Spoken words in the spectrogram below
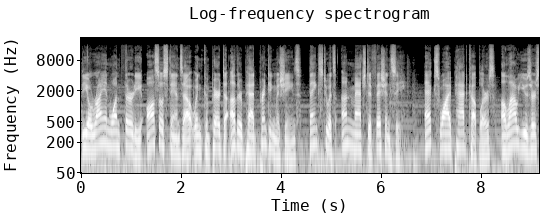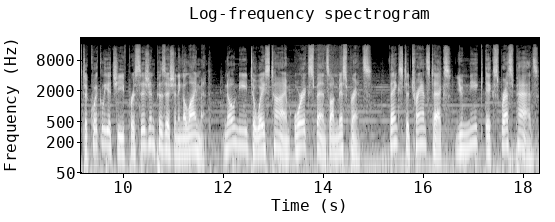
the Orion 130 also stands out when compared to other pad printing machines thanks to its unmatched efficiency. XY pad couplers allow users to quickly achieve precision positioning alignment. No need to waste time or expense on misprints. Thanks to Transtech's unique express pads,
